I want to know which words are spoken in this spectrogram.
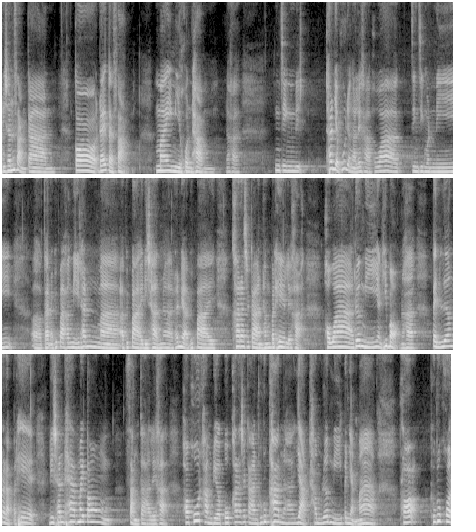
ดิฉันสั่งการก็ได้แต่สั่งไม่มีคนทำนะคะ จริงๆท่านอย่าพูดอย่างนั้นเลยค่ะ เพราะว่าจริง ๆ วันนี้การอภิปรายครั้งนี้ท่านมาอภิปรายดิฉันนะคะท่านอย่าอภิปรายข้าราชการทั้งประเทศเลยค่ะ เพราะว่าเรื่องนี้อย่างที่บอกนะคะ เป็นเรื่องระดับประเทศ ดิฉันแทบไม่ต้องสั่งการเลยค่ะ พอพูดคำเดียวปุ๊บข้าราชการทุกๆท่านนะคะอยากทำเรื่องนี้เป็นอย่างมาก เพราะ ทุกๆ คน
